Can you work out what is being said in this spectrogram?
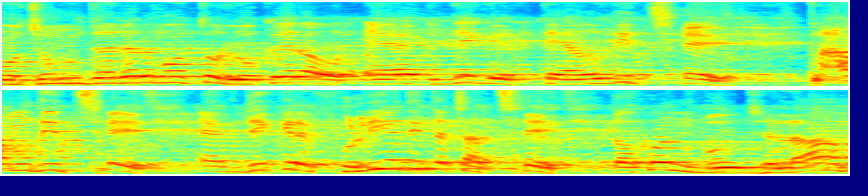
মজুমদারের মতো লোকেরাও একদিকে তেল দিচ্ছে, পাম দিচ্ছে, একদিকে ফুলিয়ে দিতে চাচ্ছে। তখন বুঝলাম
